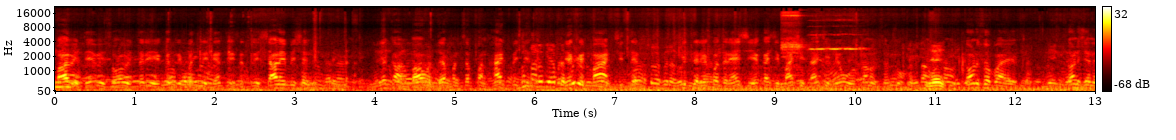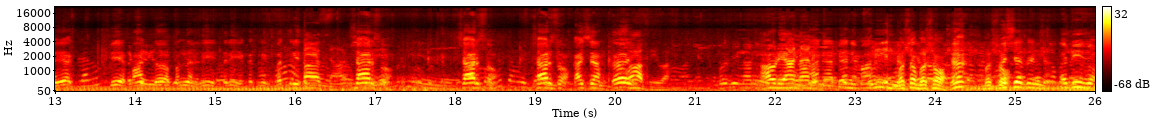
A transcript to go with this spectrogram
બાવીસ ત્રેવીસ ચોવીસ ત્રીસ એકત્રીસ બત્રીસ તેત્રીસ છત્રીસ ચાલીસ બેસે એકાવન બાવન ત્રેપન છપ્પન સાઠ બેસે એકવીસ પાંચ સિત્તેર સિત્તેર એકોતેર એસી એકાસી બાસી ત્યાંસી નેવું એકાણું છન્નું ત્રણસો એક ત્રણસો ને એક બે પાંચ દસ પંદર વીસ ત્રીસ એકત્રીસ બત્રીસ ચારસો ચારસો. ચારસો. કાશ્યામ કઈ? આવડી આ નાની. અને બેની માંગ બસો બસો. હે? બસો. અઢીસો.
